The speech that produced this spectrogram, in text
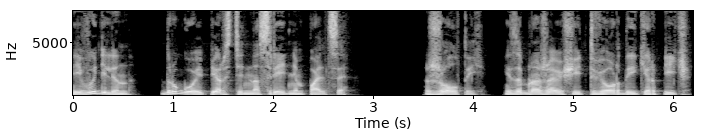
И выделен другой перстень на среднем пальце. Желтый, изображающий твердый кирпич.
